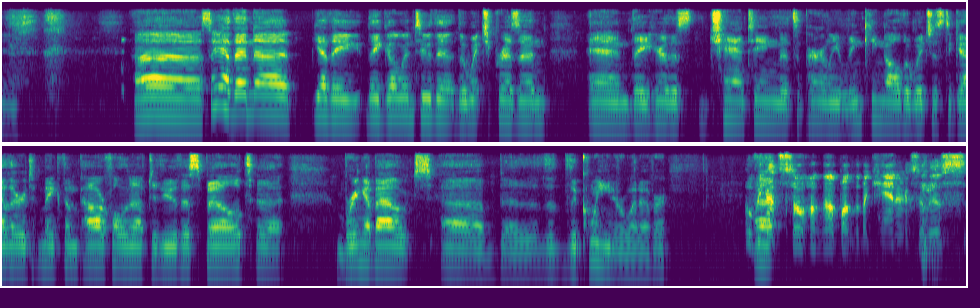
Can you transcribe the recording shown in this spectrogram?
Yeah. Uh, so yeah, then uh, yeah, they they go into the the witch prison and they hear this chanting that's apparently linking all the witches together to make them powerful enough to do the spell to bring about uh, the, the queen or whatever. Oh, we Uh, got so hung up on the mechanics of this.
